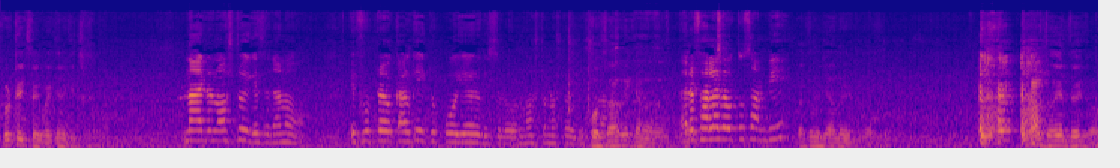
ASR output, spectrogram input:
ফ্রুট ঠিক থাকবে এখানে কিছু না। এটা নষ্ট হয়ে গেছে জানো? এই ফ্রুটটা কালকে একটু ইয়ে হয়ে গেছিল নষ্ট নষ্ট হয়ে ও তাহলে কেন? এটা ফেলা দাও তো সানবি। তুমি জানোই দইয়ের দই খাও।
